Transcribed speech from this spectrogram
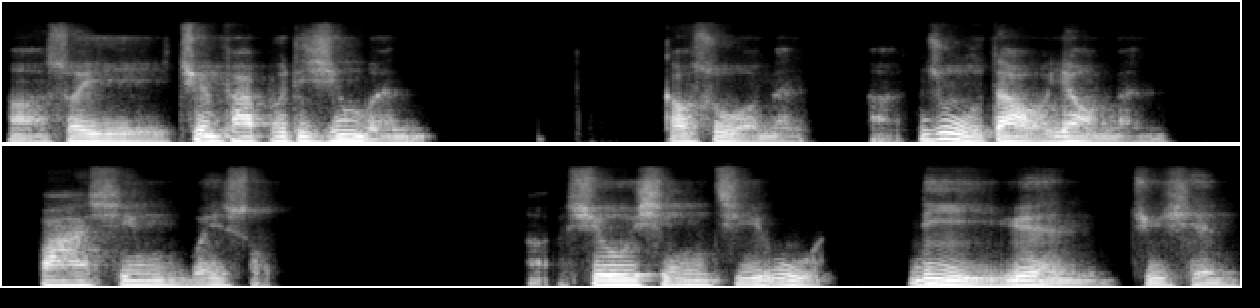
啊，所以劝发菩提心文告诉我们啊，入道要门，发心为首啊，修行即悟。立愿居先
